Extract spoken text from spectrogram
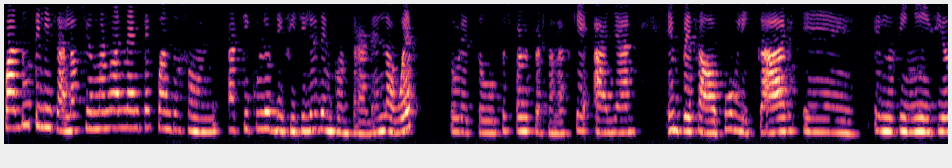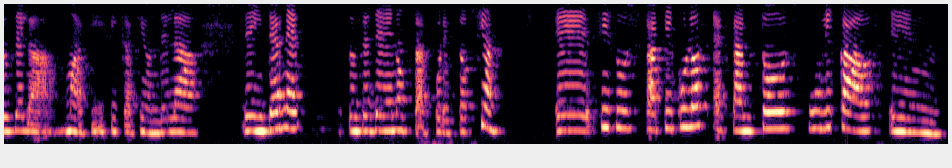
¿cuándo utilizar la opción manualmente? Cuando son artículos difíciles de encontrar en la web, sobre todo pues para personas que hayan empezado a publicar eh, en los inicios de la masificación de, la, de Internet. Entonces deben optar por esta opción. Eh, si sus artículos están todos publicados en,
